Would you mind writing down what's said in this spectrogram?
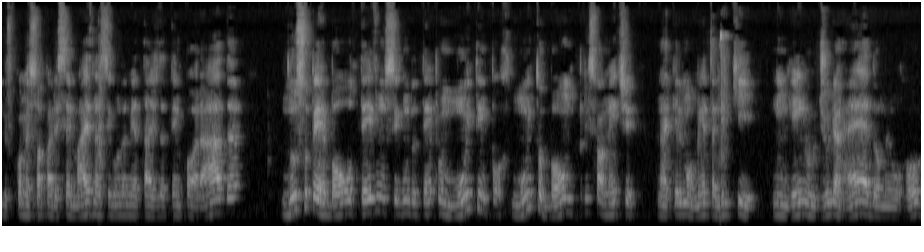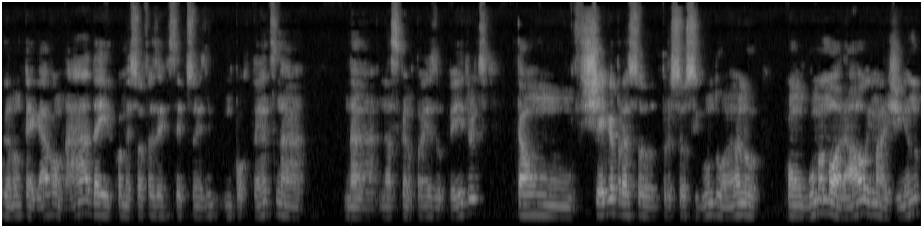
Ele começou a aparecer mais na segunda metade da temporada. No Super Bowl teve um segundo tempo muito muito bom, principalmente naquele momento ali que ninguém, o Julian Edelman, o Hogan não pegavam nada e ele começou a fazer recepções importantes na, na, nas campanhas do Patriots. Então, chega para o seu segundo ano com alguma moral, imagino.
